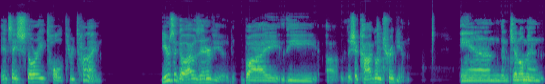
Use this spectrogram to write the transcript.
It's a story told through time. Years ago, I was interviewed by the uh, the Chicago Tribune, and the gentleman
